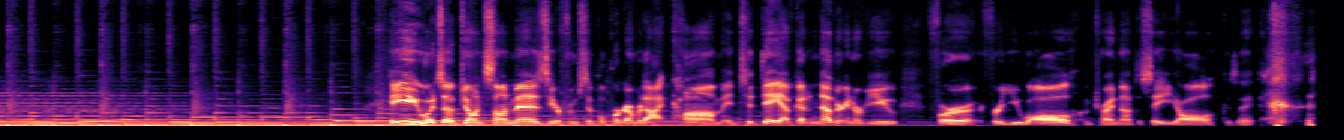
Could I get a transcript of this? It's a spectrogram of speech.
Hey, what's up? John Sonmez here from simpleprogrammer.com. And today I've got another interview for for you all. I'm trying not to say y'all because I I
